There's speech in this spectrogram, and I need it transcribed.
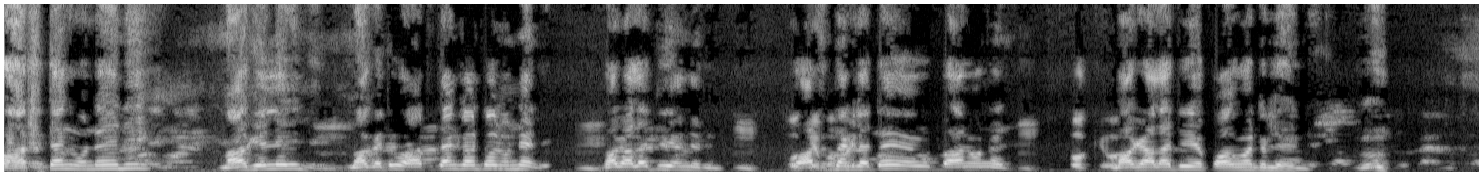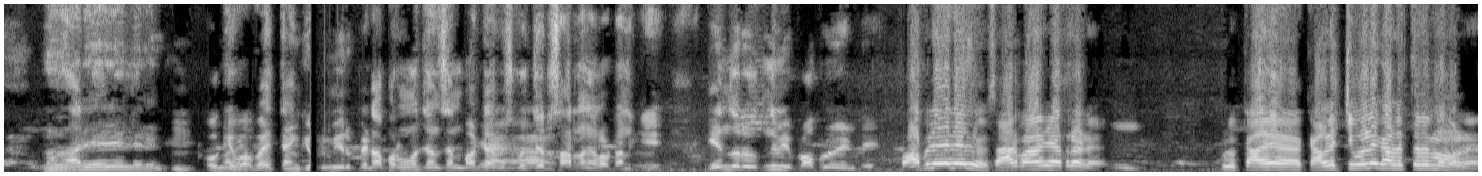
వాటర్ ట్యాంక్ ఉన్నాయండి. మాకేం లేదండి. మాకైతే వాటర్ ట్యాంక్ అంటే ఉన్నాయండి. మాకు అలాంటివి ఏం లేదండి. ఉమ్, ఓకే వాటర్ బాబాయ్. ట్యాంకులు అయితే బాగానే ఉన్నాయి. మాకు అలాంటి పాల్గొంటూ లేదండి. అది ఏం లేదండి. ఓకే బాబాయ్. థ్యాంక్ యూ మీరు పిఠాపురంలో జనసేన పార్టీ ఆఫీస్కి వచ్చారు సార్ని కలవడానికి ఏం జరుగుతుంది? మీ ప్రాబ్లం ఏంటి? పాపలే లేదు. సార్ బాగా చేస్తున్నాడు. ఇప్పుడు కళ్ళొచ్చి వాళ్ళే కలుస్తారు మమ్మల్ని.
